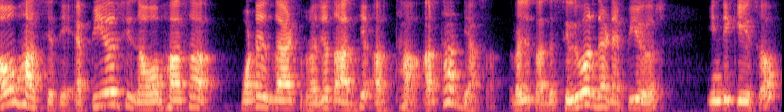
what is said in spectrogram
Avabhasyate appears is avabhasa. What is that? Rajatadya artha, arthadhyasa. Rajata, the silver that appears in the case of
